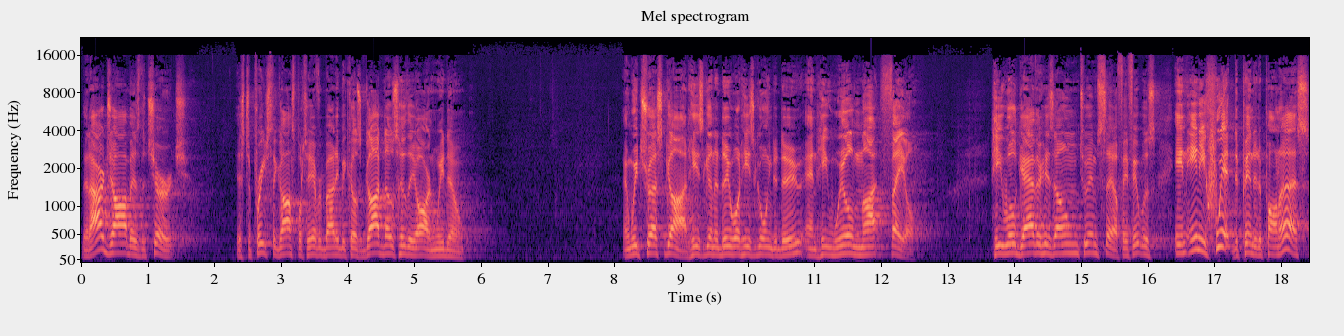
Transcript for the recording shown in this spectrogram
that our job as the church is to preach the gospel to everybody because God knows who they are and we don't. And we trust God. He's going to do what He's going to do, and He will not fail. He will gather His own to Himself. If it was in any whit dependent upon us,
